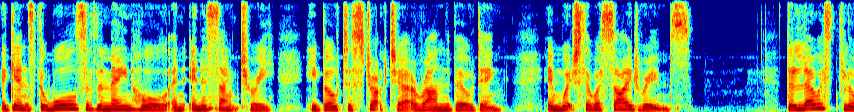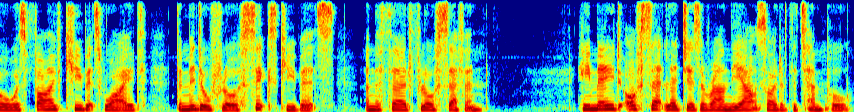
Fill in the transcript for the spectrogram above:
Against the walls of the main hall and inner sanctuary, he built a structure around the building, in which there were side rooms. The lowest floor was five cubits wide, the middle floor six cubits, and the third floor seven. He made offset ledges around the outside of the temple,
